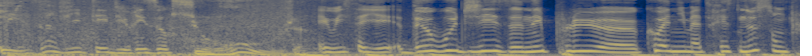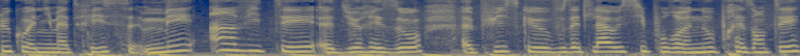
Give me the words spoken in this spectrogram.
Les invités du réseau. sur Rouge. Et oui, ça y est, The Woodgies n'est plus euh, co-animatrice, ne sont plus co-animatrices, mais invitées euh, du réseau, euh, puisque vous êtes là aussi pour euh, nous présenter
